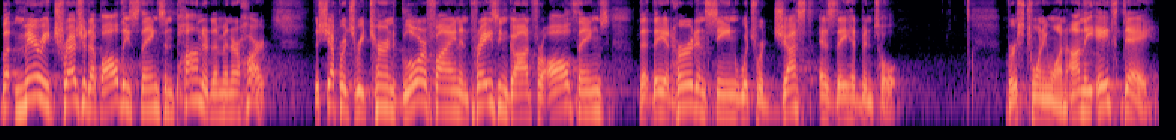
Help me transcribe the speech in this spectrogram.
But Mary treasured up all these things and pondered them in her heart. The shepherds returned glorifying and praising God for all things that they had heard and seen, which were just as they had been told. Verse 21. On the eighth day,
